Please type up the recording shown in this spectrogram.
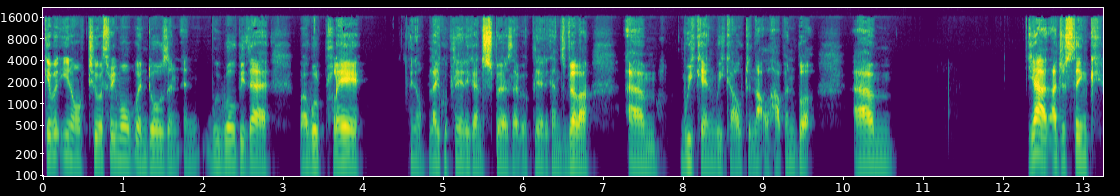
give it you know two or three more windows, and and we will be there where we'll play, you know, like we played against Spurs, like we played against Villa, um, week in week out, and that'll happen. But um, yeah, I just think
